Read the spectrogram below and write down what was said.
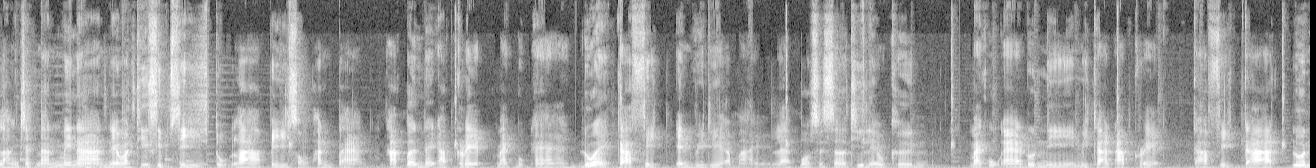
หลังจากนั้นไม่นานในวันที่ 14 ตุลาปี 2008 Apple ได้อัปเกรด MacBook Air ด้วยกราฟิก NVIDIA ใหม่ และโปรเซสเซอร์ที่เร็วขึ้น MacBook Air รุ่นนี้มีการอัปเกรดกราฟิกการ์ดรุ่น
